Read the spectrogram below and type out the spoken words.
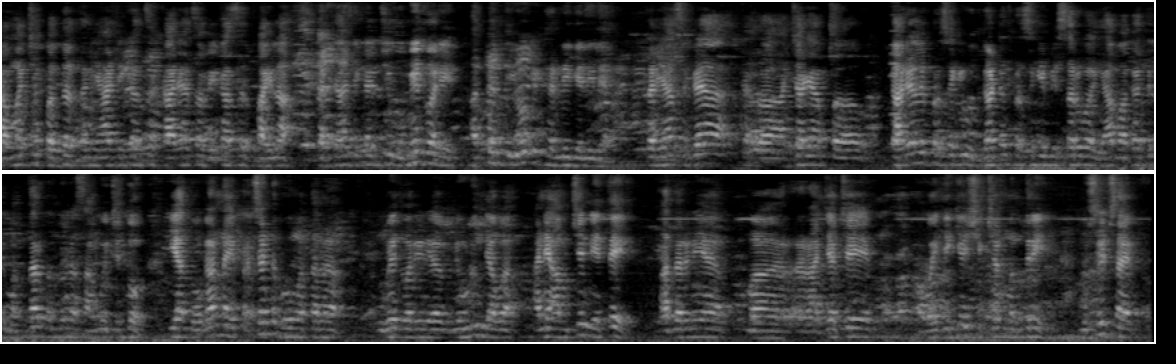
कामाची पद्धत आणि ह्या ठिकाणचा कार्याचा विकास जर पाहिला तर त्या ठिकाणची उमेदवारी अत्यंत योग्य ठरली गेलेली आहे. तर ह्या सगळ्या आजच्या या कार्यालय प्रसंगी उद्घाटन प्रसंगी मी सर्व ह्या भागातील मतदार बंधूंना सांगू इच्छितो की या दोघांनाही प्रचंड बहुमतानं उमेदवारी निवडून द्यावा आणि आमचे नेते आदरणीय म, राज्याचे वैद्यकीय शिक्षण मंत्री मुश्रीफ साहेब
